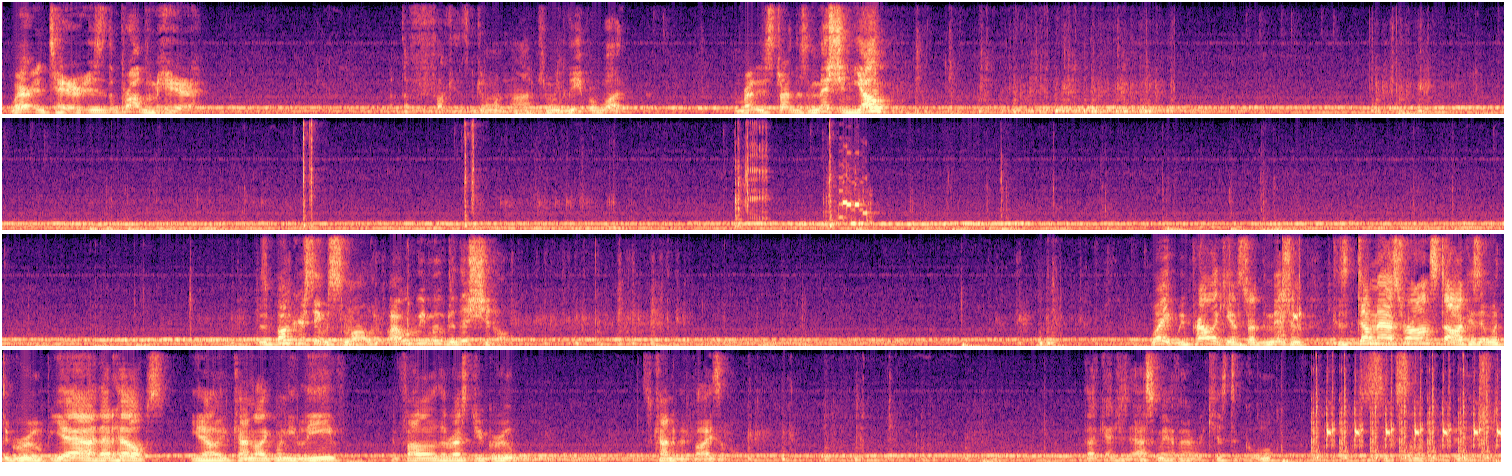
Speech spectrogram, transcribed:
Wear and tear is the problem here. What the fuck is going on? Can we leave or what? I'm ready to start this mission, yo! Seems smaller. Why would we move to this shithole? Wait, we probably can't start the mission because dumbass Ronstock isn't with the group. Yeah, that helps. You know, kind of like when you leave and follow the rest of your group. It's kind of advisable. That guy just asked me if I ever kissed a ghoul. Sick son of a bitch.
